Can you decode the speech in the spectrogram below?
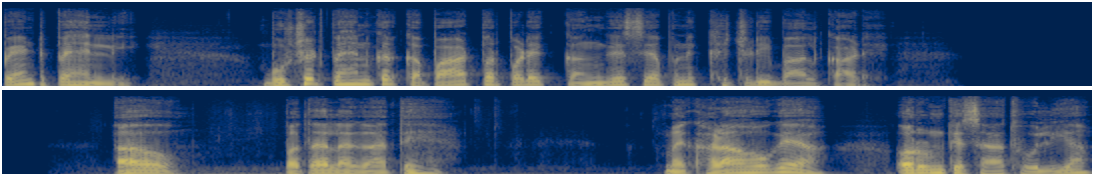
पेंट पहन ली। बुशर्ट पहनकर कपाट पर पड़े कंगे से अपने खिचड़ी बाल काढ़े। आओ, पता लगाते हैं। मैं खड़ा हो गया और उनके साथ हो लिया।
